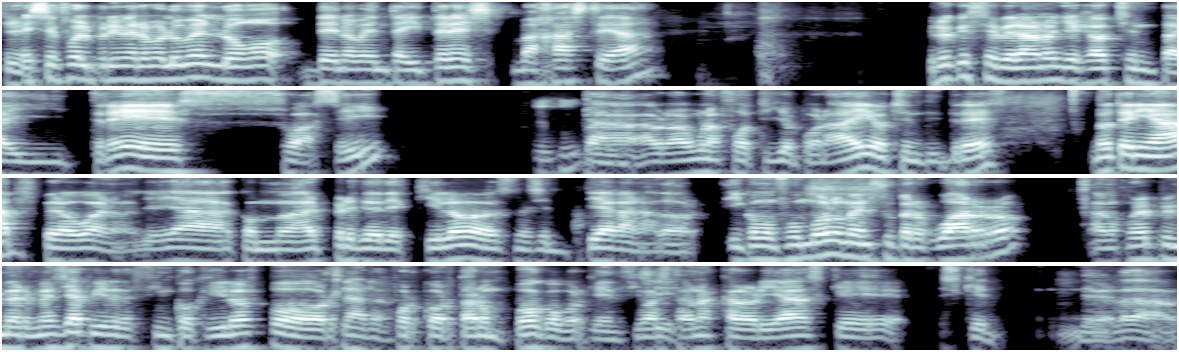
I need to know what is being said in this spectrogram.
Sí. Ese fue el primer volumen, luego de 93 bajaste a... Creo que ese verano llegué a 83 o así. Habrá alguna fotillo por ahí, 83. No tenía apps, pero bueno, yo ya con haber perdido 10 kilos me sentía ganador. Y como fue un volumen súper guarro, a lo mejor el primer mes ya pierdes 5 kilos por, Claro. por cortar un poco, porque encima Sí. están unas calorías que es que, de verdad,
